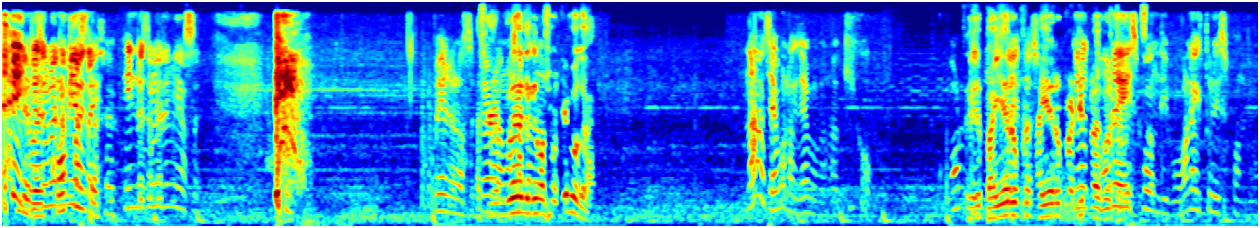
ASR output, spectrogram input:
ভাই, ইনভিজিবল এনিমি আছে? ইনভিজিবল এনিমি আছে প্লেয়ার আছে বলে আমার সাথে- আমার সত্যি বোকা না যাব না যাব না কি কো এই ভাইয়ের উপরে ভাইয়ের উপরে ডিপ্লয় দূরে স্পন দিব অনেক দূরে স্পন দিব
